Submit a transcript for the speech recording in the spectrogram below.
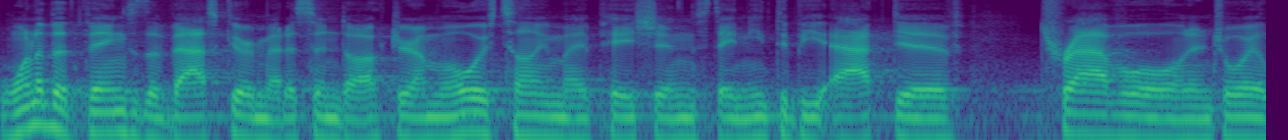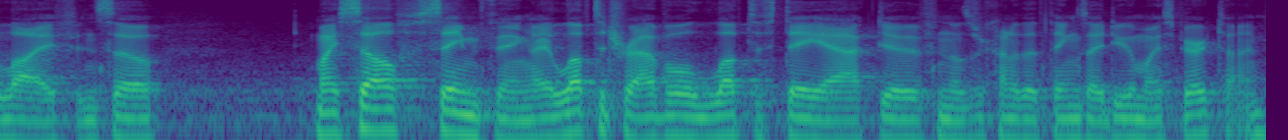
One of the things as a vascular medicine doctor, I'm always telling my patients they need to be active, travel, and enjoy life. And so myself, same thing. I love to travel, love to stay active, and those are kind of the things I do in my spare time.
